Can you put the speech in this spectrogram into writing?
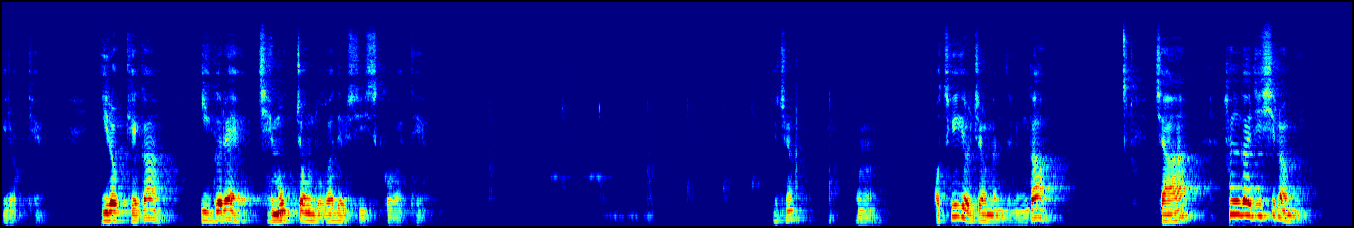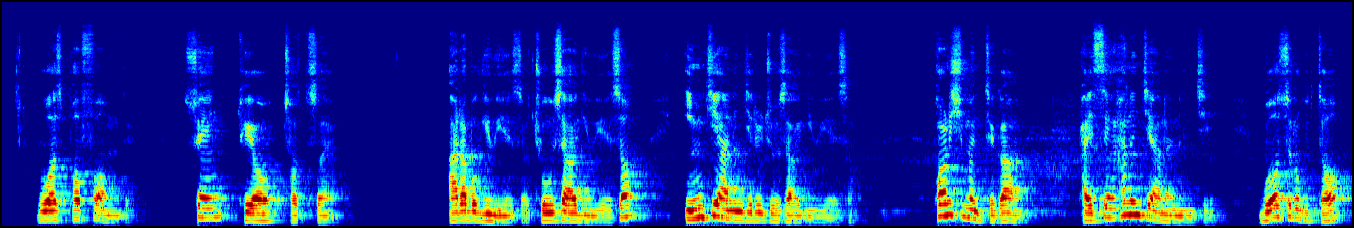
이렇게. 이렇게가 이 글의 제목 정도가 될 수 있을 것 같아요. 그렇죠? 어. 어떻게 결정을 만드는가? 자, 한 가지 실험이 was performed 수행되어졌어요. 알아보기 위해서, 조사하기 위해서, 인지 아닌지를 조사하기 위해서, punishment가 발생하는지 안 하는지, 무엇으로부터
